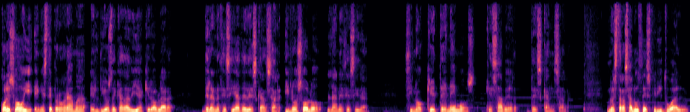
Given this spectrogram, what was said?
Por eso hoy en este programa, El Dios de cada día, quiero hablar de la necesidad de descansar y no solo la necesidad, sino que tenemos que saber descansar. Nuestra salud espiritual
